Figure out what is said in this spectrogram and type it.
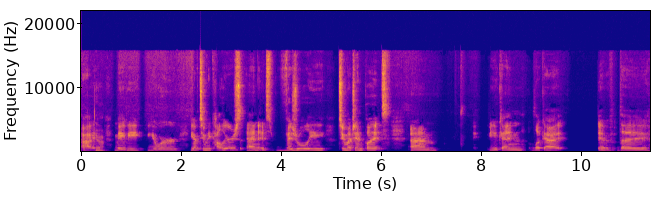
uh, yeah. Maybe you're you have too many colors and it's visually too much input. Um, you can look at if the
